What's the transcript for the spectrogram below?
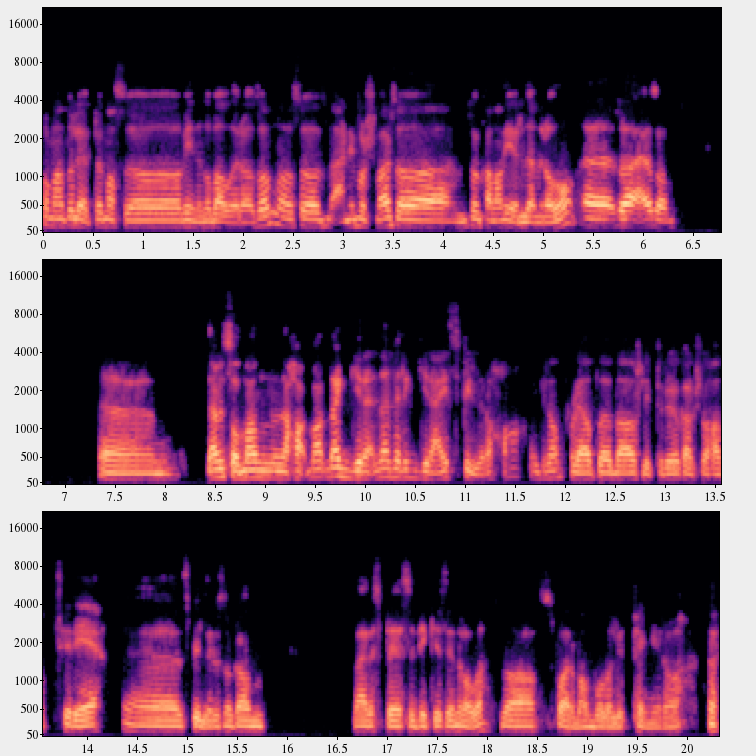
kommer han til å løpe masse og vinne noen baller og sånn. Og så er han i forsvar, så, så kan han gjøre den rollen. Uh, så det er jo sånn uh, Det er vel sånn man har man, det, er grei, det er veldig grei spiller å ha. ikke sant? Fordi at eh, Da slipper du kanskje å ha tre uh, spillere som kan være spesifikke i sin rolle. Da sparer man både litt penger og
